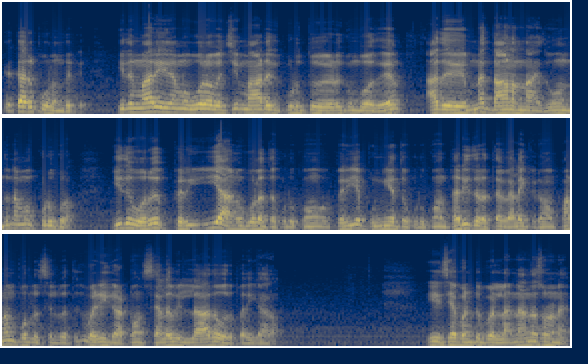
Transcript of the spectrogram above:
இது கருப்பு உளுந்துக்கு. இது மாதிரி நம்ம ஊற வச்சு மாடுக்கு கொடுத்து எடுக்கும்போது அது என்ன தானம் தான் இதுவும் வந்து நம்ம கொடுக்குறோம். இது ஒரு பெரிய அனுகூலத்தை கொடுக்கும் பெரிய புண்ணியத்தை கொடுக்கும் தரித்திரத்தை விளைக்கிடும் பணம் பொருள் செல்வத்துக்கு வழிகாட்டும் செலவு இல்லாத ஒரு பரிகாரம். ஈஸியாக பண்ணிட்டு போயிடலாம். நான் தான் சொன்னேன்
